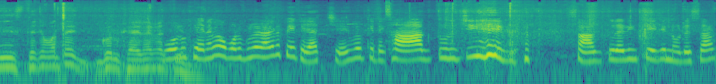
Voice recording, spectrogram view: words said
নিচ থেকে বলতে গরু খেয়ে নেবে গরু খেয়ে নেবে ওপরগুলো রাখলে পেকে যাচ্ছে এগুলো কেটে শাক তুলছি। শাক তুলে নিচ্ছি এই যে নোটে শাক।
